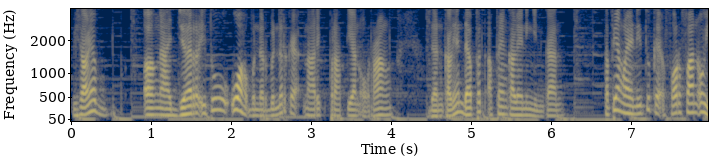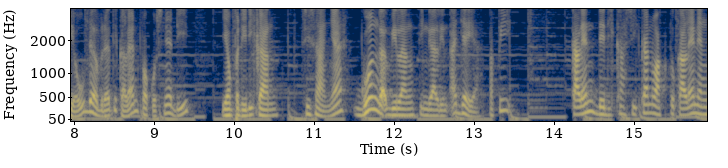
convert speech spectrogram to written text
Misalnya uh, ngajar itu wah bener-bener kayak narik perhatian orang dan kalian dapat apa yang kalian inginkan. Tapi yang lain itu kayak for fun. Oh ya udah berarti kalian fokusnya di yang pendidikan. Sisanya gue nggak bilang tinggalin aja ya, tapi kalian dedikasikan waktu kalian yang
